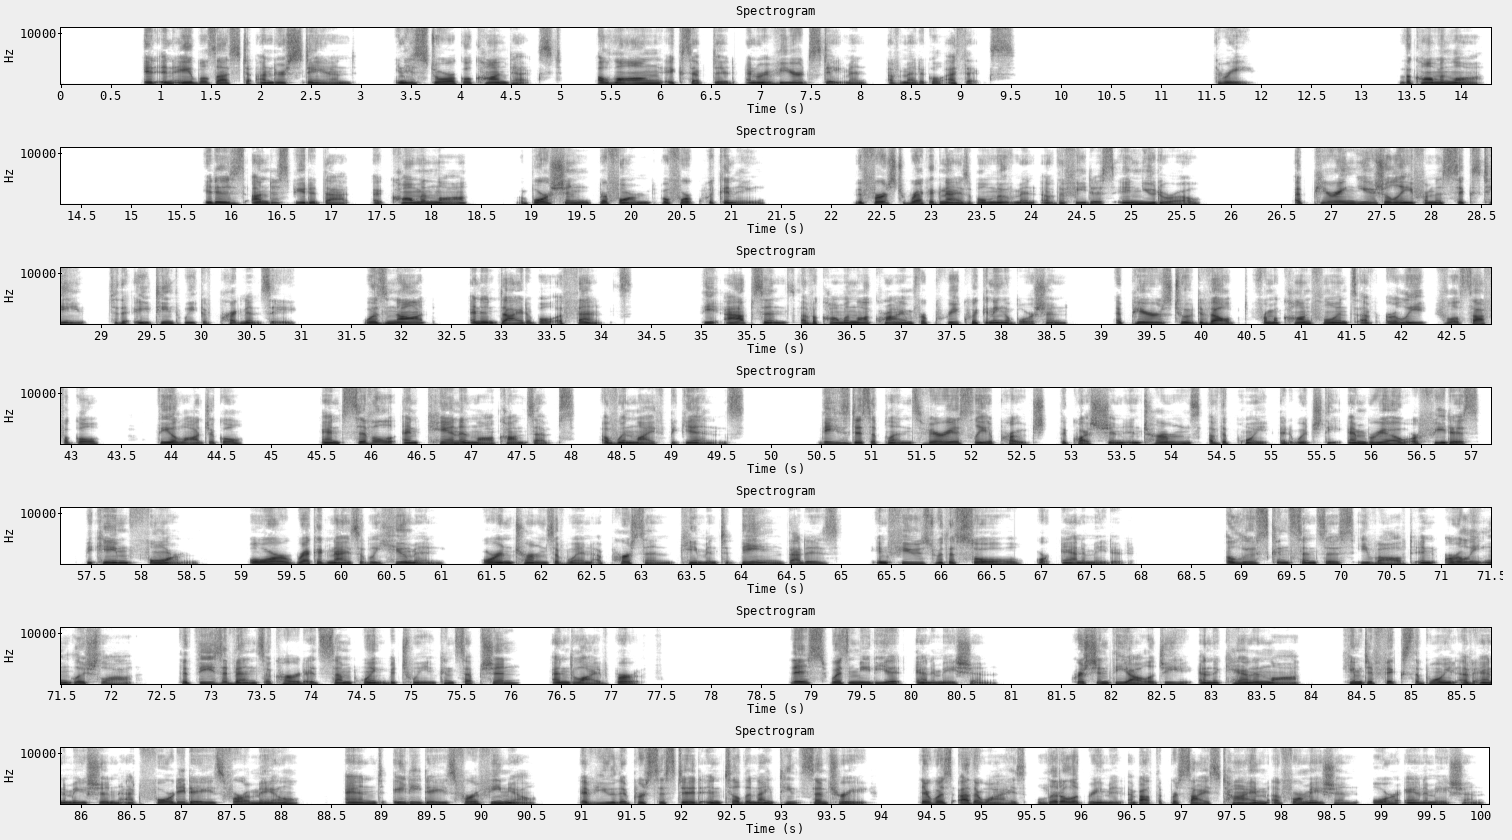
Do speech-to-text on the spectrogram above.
It enables us to understand, in historical context, a long accepted and revered statement of medical ethics. 3. The common law. It is undisputed that, at common law, abortion performed before quickening, the first recognizable movement of the fetus in utero, appearing usually from the 16th to the 18th week of pregnancy, was not an indictable offense. The absence of a common law crime for pre quickening abortion appears to have developed from a confluence of early philosophical, theological, and civil and canon law concepts of when life begins. These disciplines variously approached the question in terms of the point at which the embryo or fetus became formed or recognizably human, or in terms of when a person came into being, that is, infused with a soul or animated. A loose consensus evolved in early English law that these events occurred at some point between conception and live birth. This was mediate animation. Christian theology and the canon law came to fix the point of animation at 40 days for a male and 80 days for a female, a view that persisted until the 19th century. There was otherwise little agreement about the precise time of formation or animation.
